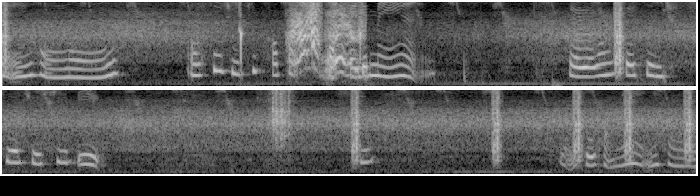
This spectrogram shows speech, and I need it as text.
อันนี้ของหนู เอาเสื้อชูชีพเขาปักลับไปได้ไหมอ่เดี๋ยวเราต้องไปคืนเสื้อชูชีพอีกชิบใส่สีชมพูของแม่นี่ของหนู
